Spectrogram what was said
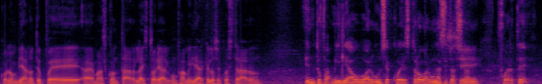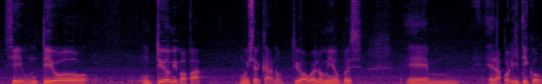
colombiano te puede además contar la historia de algún familiar que lo secuestraron. ¿En tu familia hubo algún secuestro o alguna situación Sí. fuerte? Sí, un tío, un tío de mi papá, muy cercano, tío abuelo mío, pues eh, era político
